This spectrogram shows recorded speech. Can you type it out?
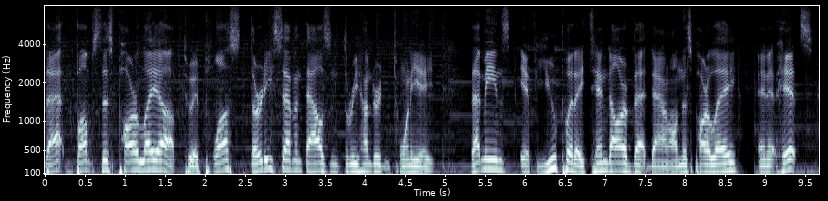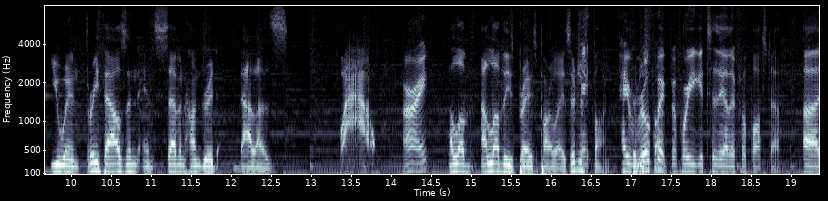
That bumps this parlay up to a plus 37,328. That means if you put a $10 bet down on this parlay and it hits, you win $3,700. Dollars. Wow. All right. I love I love these Braves parlays. They're just fun. Hey, They're real just fun. quick before you get to the other football stuff, uh,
